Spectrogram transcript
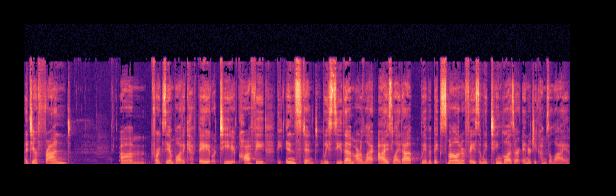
a dear friend, um, for example, at a cafe or tea or coffee, the instant we see them, our li- eyes light up, we have a big smile on our face, and we tingle as our energy comes alive.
